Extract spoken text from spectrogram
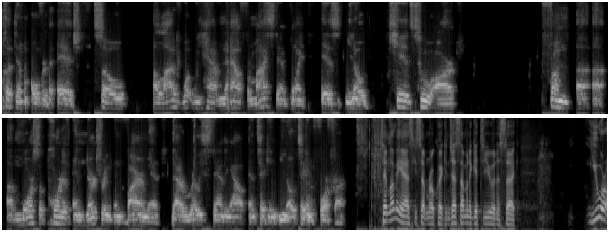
put them over the edge. So a lot of what we have now, from my standpoint, is you know kids who are from a, a, a, more supportive and nurturing environment that are really standing out and taking you know taking the forefront. Tim, let me ask you something real quick, and Jess, I'm going to get to you in a sec. You were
